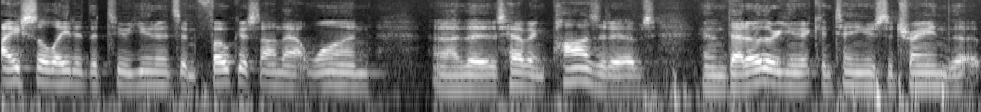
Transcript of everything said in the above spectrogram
isolated the two units and focus on that one uh, that is having positives, and that other unit continues to train. The,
